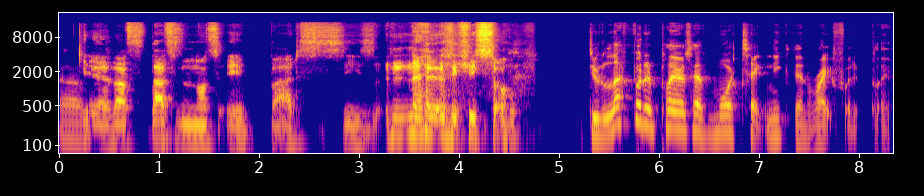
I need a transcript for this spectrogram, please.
Um, Yeah, that's that's not a bad season. so Do left-footed players have more technique than right-footed players?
